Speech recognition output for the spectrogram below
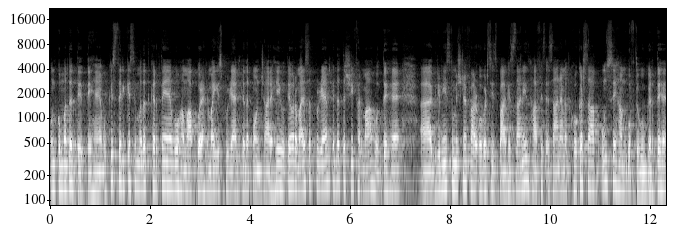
ان کو مدد دیتے ہیں۔ وہ کس طریقے سے مدد کرتے ہیں وہ ہم آپ کو رہنمائی اس پروگرام کے اندر پہنچا رہے ہوتے ہیں اور ہمارے ساتھ پروگرام کے اندر تشریف فرما ہوتے ہیں grievance commissioner for overseas Pakistani Hafiz Ehsan Ahmed کھوکر صاحب ان سے ہم گفتگو کرتے ہیں۔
